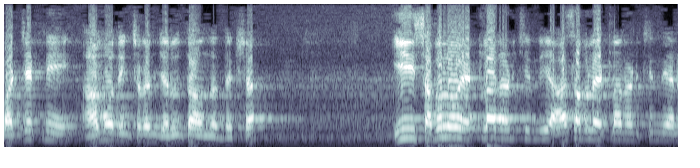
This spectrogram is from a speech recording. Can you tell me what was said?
బడ్జెట్ని ఆమోదించడం జరుగుతా ఉంది అధ్యక్ష. ఈ సభలో ఎట్లా నడిచింది ఆ సభలో ఎట్లా నడిచింది అనే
